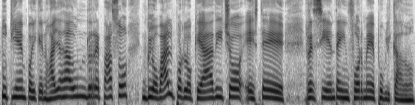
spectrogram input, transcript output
tu tiempo y que nos hayas dado un repaso global por lo que ha dicho este reciente informe publicado.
